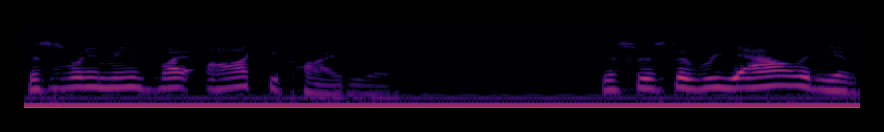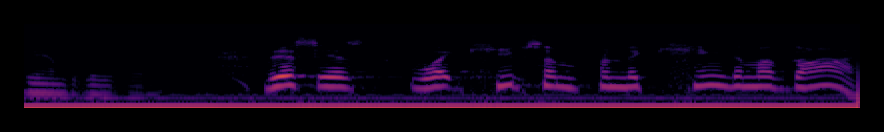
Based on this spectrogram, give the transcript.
This is what he means by occupied with. This is the reality of the unbeliever. This is what keeps him from the kingdom of God.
